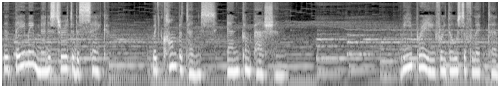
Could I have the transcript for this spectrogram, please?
that they may minister to the sick with competence and compassion. We pray for those afflicted.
